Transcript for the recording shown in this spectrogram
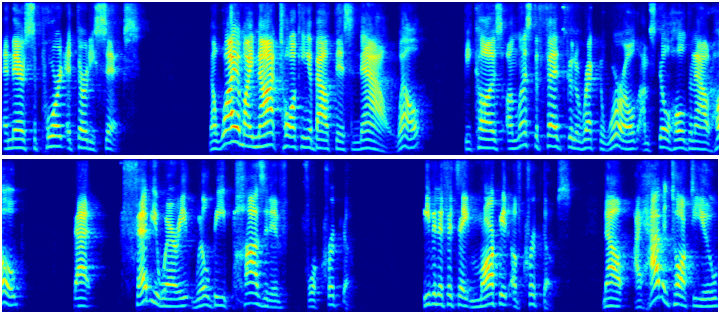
And there's support at 36. Now, why am I not talking about this now? Well, because unless the Fed's going to wreck the world, I'm still holding out hope that February will be positive for crypto. even if it's a market of cryptos. Now, I haven't talked to you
